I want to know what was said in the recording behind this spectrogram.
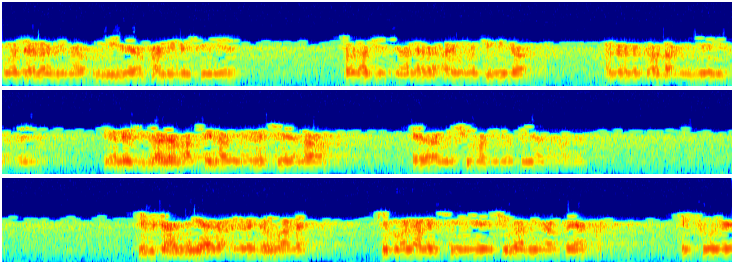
ကိုယ်ဆက်လိုက်ပြီးတော့ဦးကြီးရမှတ်နေလို့ရှိရင်ဒေါသဖြစ်ကြလည်းပဲအာယုံမကြည့်ပြီးတော့အလိုလိုဒေါသကိုရေးနေတာပဲ ဒီကနေ့ဒီကြားထဲမှာဖြစ်လာလို့ဆိုလို့ရှိရင်တော့အဲ့ဒါကိုရှုမှတ်ပြီးတော့ပြရတာပါပဲဒီပ္ပံလေးရတော့အလွယ်ဆုံးပါပဲဖြစ်ပေါ်လာလို့ရှိရင်ရှုမှတ်ပြီးတော့ပြရမှာစိတ်ဆိုးရဲ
